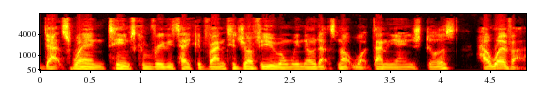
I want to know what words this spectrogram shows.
that's when teams can really take advantage of you, and we know that's not what Danny Ainge does. However,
